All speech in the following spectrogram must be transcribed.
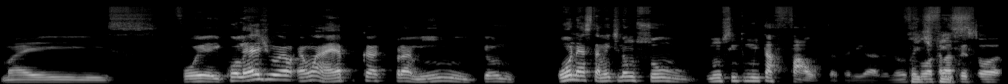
Mas foi e colégio é, é uma época para mim que eu honestamente não sou, não sinto muita falta, tá ligado? Não foi sou difícil. aquela pessoa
